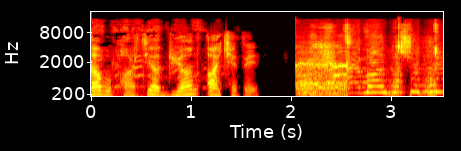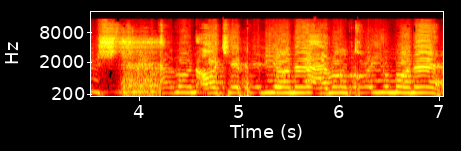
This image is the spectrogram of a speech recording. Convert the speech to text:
dabû Partiya Duyan akp'ê. Evan çi tişt, evan AKP'liyan e, evan qayyuman e,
